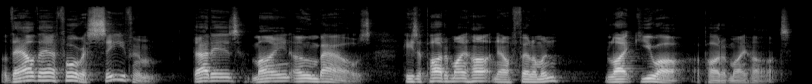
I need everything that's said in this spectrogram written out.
thou therefore receive him. That is mine own bowels. He's a part of my heart now, Philemon, like you are a part of my heart.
